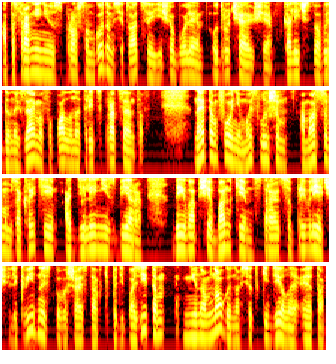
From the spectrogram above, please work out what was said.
а по сравнению с прошлым годом ситуация еще более удручающая. Количество выданных займов упало на 30%. На этом фоне мы слышим о массовом закрытии отделений Сбера. Да и вообще банки стараются привлечь ликвидность, повышая ставки по депозитам. Не намного, но все-таки делая это.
